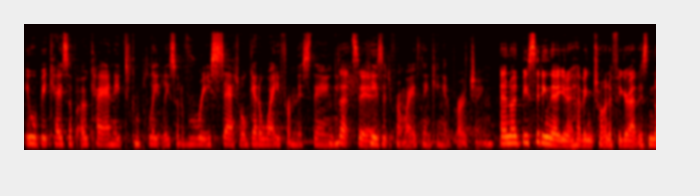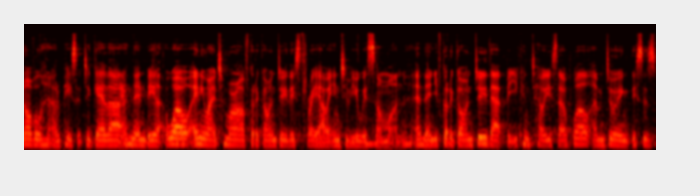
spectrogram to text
It would be a case of, okay, I need to completely sort of reset or get away from this thing. That's it. Here's a different way of thinking and approaching. and I'd be sitting there, you know, having trying to figure out this novel, and how to piece it together, and then be like, well, anyway, tomorrow I've got to go and do this three-hour interview with someone, and then you've got to go and do that, but you can tell yourself, well, I'm doing this is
